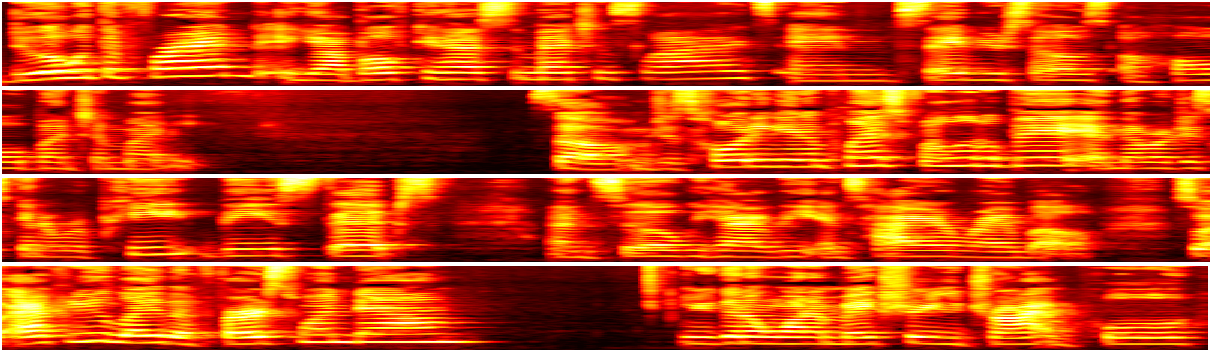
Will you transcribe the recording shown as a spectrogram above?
do it with a friend and y'all both can have some matching slides and save yourselves a whole bunch of money. So I'm just holding it in place for a little bit and then we're just to repeat these steps until we have the entire rainbow. So after you lay the first one down, you're going to want to make sure you try and pull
